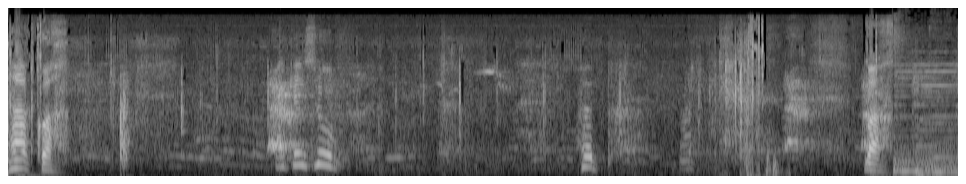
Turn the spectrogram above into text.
Acqua. anche in su. Bah.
